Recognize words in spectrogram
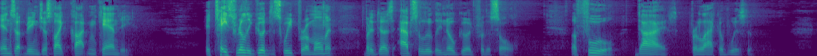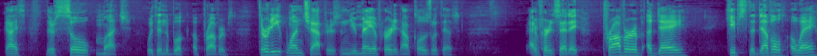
ends up being just like cotton candy. It tastes really good and sweet for a moment, but it does absolutely no good for the soul. A fool dies for lack of wisdom. Guys, there's so much within the book of Proverbs. 31 chapters, and you may have heard it, and I'll close with this. I've heard it said a proverb a day keeps the devil away.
